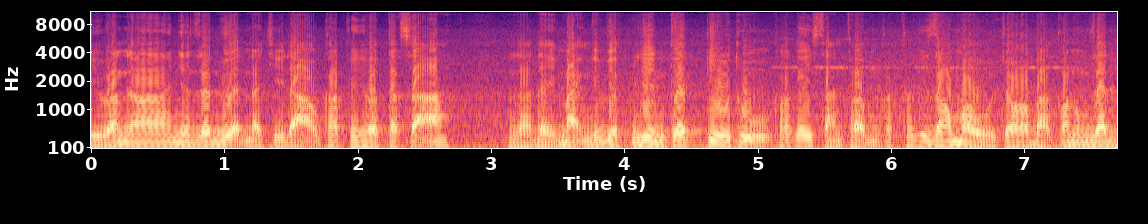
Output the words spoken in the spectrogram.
thì ban à, nhân dân huyện đã chỉ đạo các cái hợp tác xã là đẩy mạnh cái việc liên kết tiêu thụ các cái sản phẩm các các cái rau màu cho bà con nông dân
